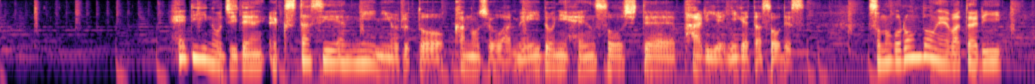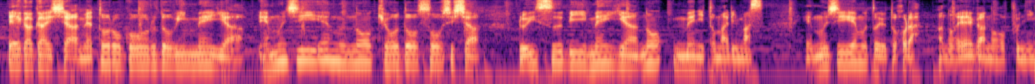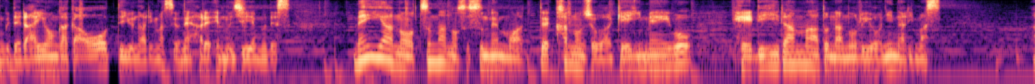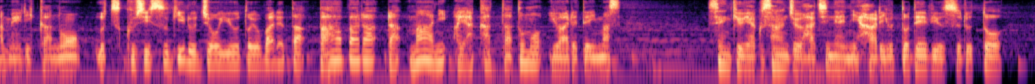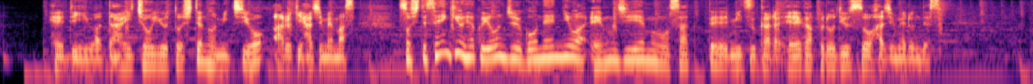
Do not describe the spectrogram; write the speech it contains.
ヘディの自伝「エクスタシー・エン・ミー」によると彼女はメイドに変装してパリへ逃げたそうです。その後ロンドンへ渡り映画会社メトロゴールドウィン・メイヤー MGM の共同創始者ルイス・ビー・メイヤーの目に留まります。MGM というとほらあの映画のオープニングでライオンがガオーっていうのありますよね。あれ MGM です。メイヤーの妻の勧めもあって彼女は芸名をヘリー・ラマーと名乗るようになります。アメリカの美しすぎる女優と呼ばれたバーバラ・ラ・マーにあやかったとも言われています。1938年にハリウッドデビューするとヘディは大女優としての道を歩き始めます。そして1945年には MGM を去って自ら映画プロデュースを始めるんです。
